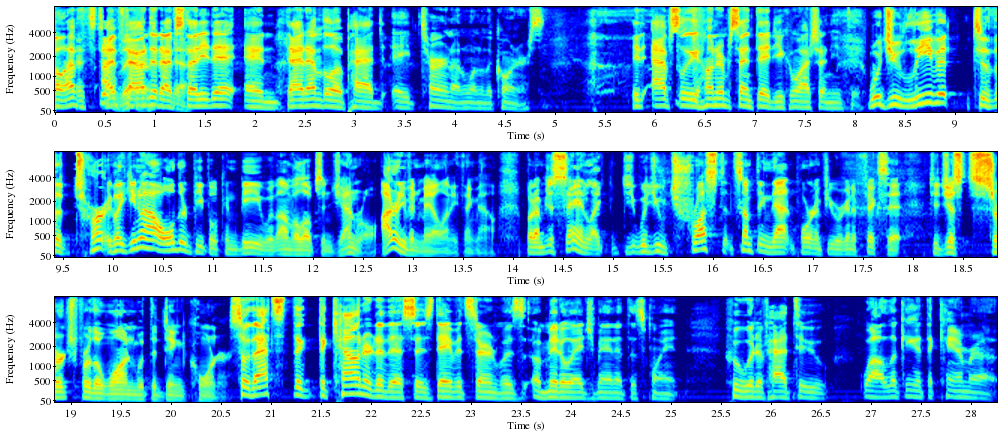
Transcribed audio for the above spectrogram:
Oh, I've, I've found it. I've yeah. studied it, and that envelope had a turn on one of the corners. It absolutely 100% did. You can watch it on YouTube. Would you leave it to the turn? Like you know how older people can be with envelopes in general. I don't even mail anything now. But I'm just saying, like, would you trust something that important if you were going to fix it to just search for the one with the dinged corner? So that's the the counter to this is David Stern was a middle aged man at this point who would have had to, while looking at the camera,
